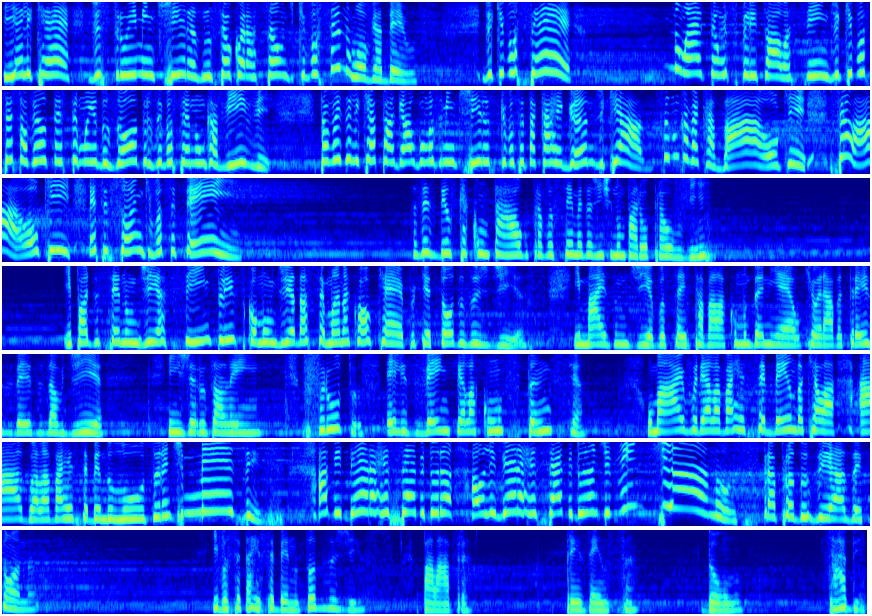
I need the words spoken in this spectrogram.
E Ele quer destruir mentiras no seu coração de que você não ouve a Deus. De que você não é tão espiritual assim, de que você só vê o testemunho dos outros e você nunca vive. Talvez ele quer apagar algumas mentiras que você está carregando, de que ah, você nunca vai casar, ou que, sei lá, ou que esse sonho que você tem. Às vezes Deus quer contar algo para você, mas a gente não parou para ouvir. E pode ser num dia simples, como um dia da semana qualquer, porque todos os dias. E mais um dia você estava lá como Daniel, que orava três vezes ao dia em Jerusalém. Frutos, eles vêm pela constância. Uma árvore, ela vai recebendo aquela água, ela vai recebendo luz durante meses. A videira recebe, durante, a oliveira recebe durante 20 anos para produzir a azeitona. E você está recebendo todos os dias palavra, presença, dom, sabe?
